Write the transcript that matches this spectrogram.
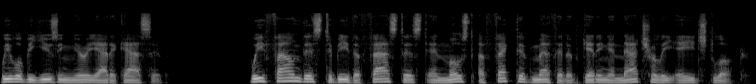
we will be using muriatic acid. We found this to be the fastest and most effective method of getting a naturally aged look.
